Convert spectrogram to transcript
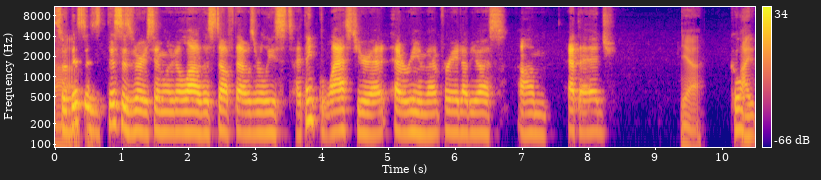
so this is this is very similar to a lot of the stuff that was released, I think, last year at at re:Invent for AWS um, at the edge. Yeah, cool. I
